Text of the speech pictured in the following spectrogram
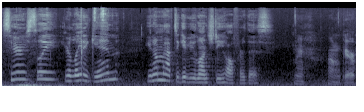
Seriously? You're late again? You know I'm gonna have to give you lunch D hall for this. Eh, I don't care.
